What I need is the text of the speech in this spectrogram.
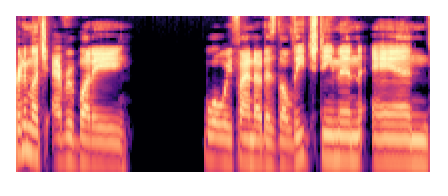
pretty much everybody, what we find out is the leech demon and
